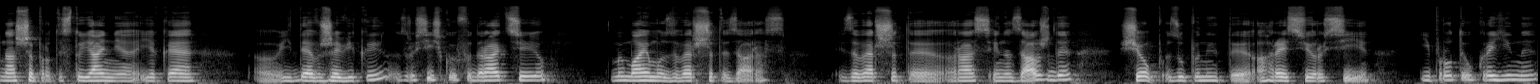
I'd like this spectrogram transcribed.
Наше протистояння, яке йде вже віки з Російською Федерацією, ми маємо завершити зараз. І завершити раз і назавжди, щоб зупинити агресію Росії і проти України,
